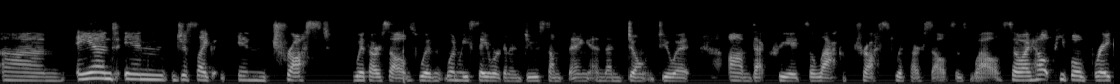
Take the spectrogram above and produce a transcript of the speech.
um, and in just like in trust with ourselves when when we say we're going to do something and then don't do it um, that creates a lack of trust with ourselves as well. So i help people break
